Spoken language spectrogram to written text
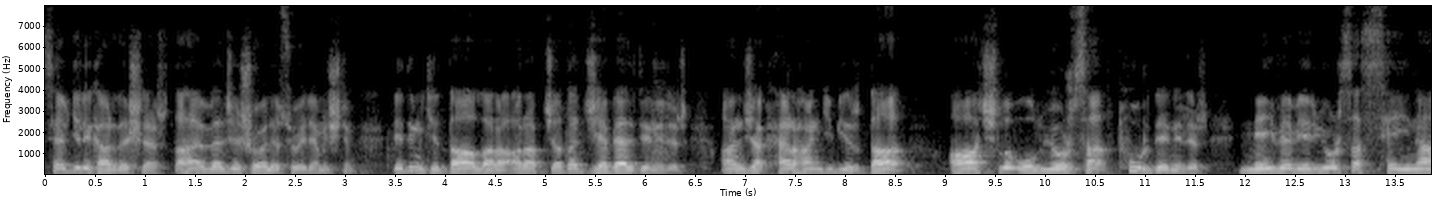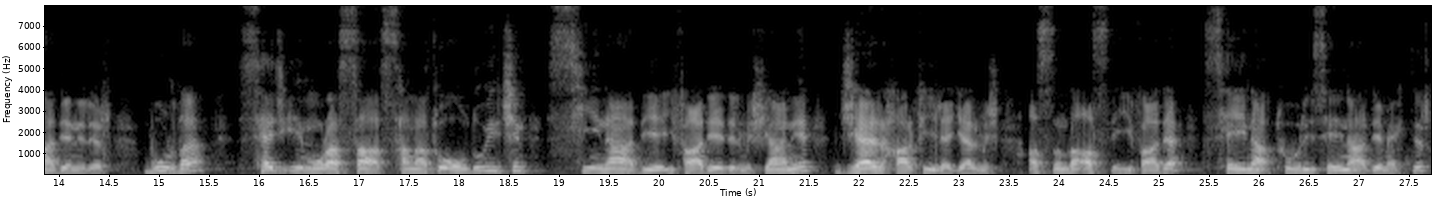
sevgili kardeşler daha evvelce şöyle söylemiştim. Dedim ki dağlara Arapçada cebel denilir. Ancak herhangi bir dağ ağaçlı oluyorsa tur denilir. Meyve veriyorsa seyna denilir. Burada sec'i murassa sanatı olduğu için Sina diye ifade edilmiş. Yani cer harfiyle gelmiş. Aslında asli ifade Seyna, Turi Seyna demektir.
